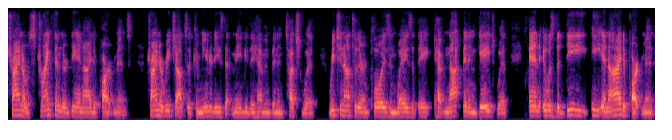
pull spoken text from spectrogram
trying to strengthen their DNI departments, trying to reach out to the communities that maybe they haven't been in touch with, reaching out to their employees in ways that they have not been engaged with. And it was the DEI department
